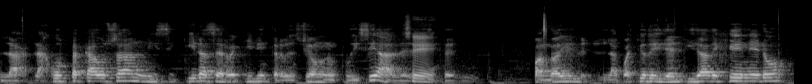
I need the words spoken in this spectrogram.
la- la justa causa ni siquiera se requiere intervención judicial. Sí. Este, Cuando hay la cuestión de identidad de género,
